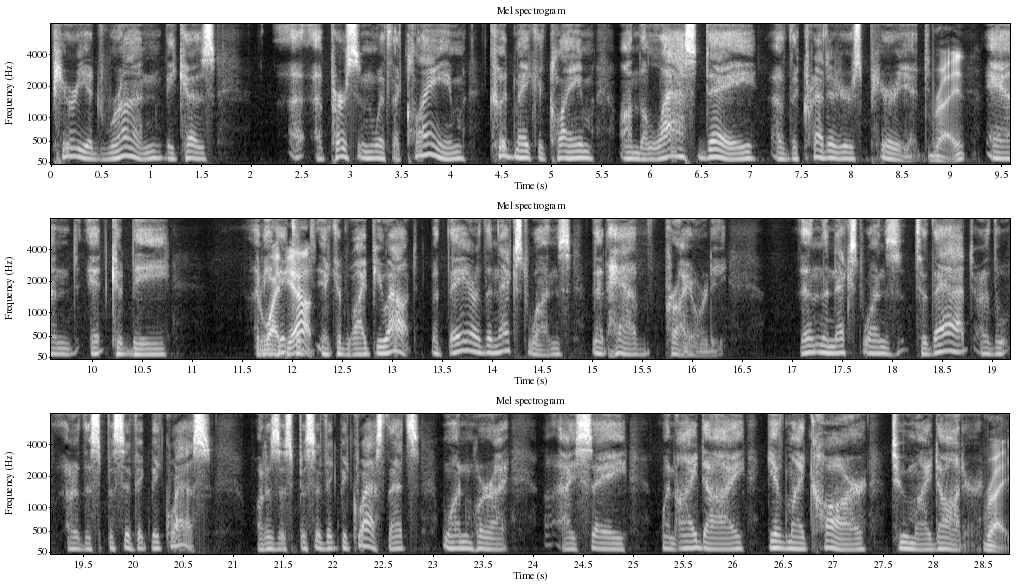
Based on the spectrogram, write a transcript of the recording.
period run because a, a person with a claim could make a claim on the last day of the creditor's period Right. and it could be Could wipe it you could, out. It could wipe you out. But they are the next ones that have priority. Then the next ones to that are the are the specific bequests. What is a specific bequest? That's one where I I say when I die, give my car to my daughter Right.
